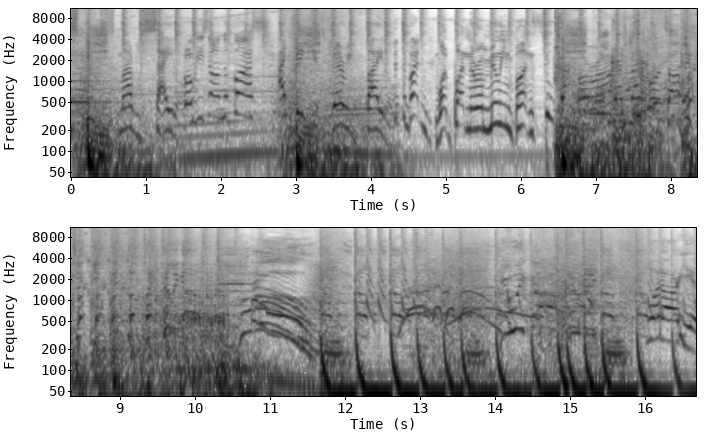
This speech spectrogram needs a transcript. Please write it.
This speech is my recital. Bogey's on the bus. I think it's very vital. Hit the button. What button? There are a million buttons. On time. Here we go! What are you?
